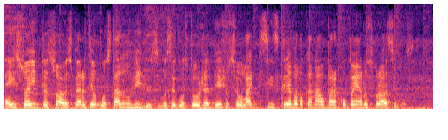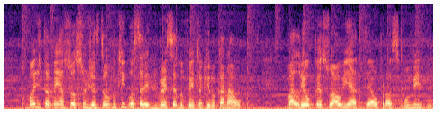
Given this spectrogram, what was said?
É isso aí, pessoal. Espero que tenham gostado do vídeo. Se você gostou, já deixa o seu like e se inscreva no canal para acompanhar os próximos. Mande também a sua sugestão do que gostaria de ver sendo feito aqui no canal. Valeu, pessoal, e até o próximo vídeo.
